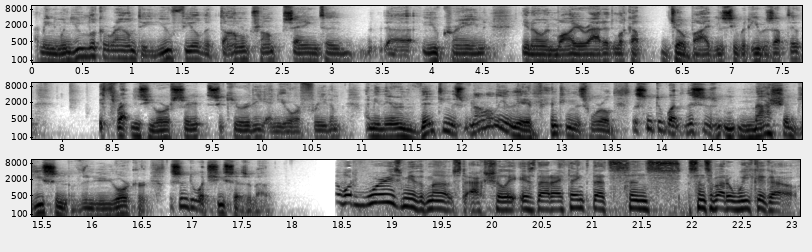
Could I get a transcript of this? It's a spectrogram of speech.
I mean, when you look around, do you feel that Donald Trump saying to uh, Ukraine, you know, and while you're at it, look up Joe Biden, and see what he was up to? It threatens your security and your freedom. I mean, they're inventing this. Not only are they inventing this world, listen to what this is Masha Gessen of the New Yorker. Listen to what she says about it. What worries me the most, actually, is that I think that since since about a week ago,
